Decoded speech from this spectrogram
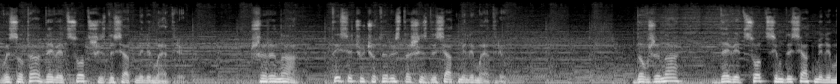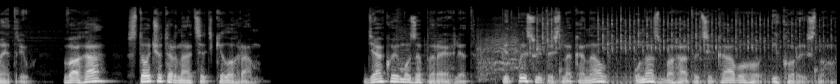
Висота 960 мм. Ширина 1460 мм. Довжина 970 мм. Вага 114 кг. Дякуємо за перегляд. Підписуйтесь на канал. У нас багато цікавого і корисного.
